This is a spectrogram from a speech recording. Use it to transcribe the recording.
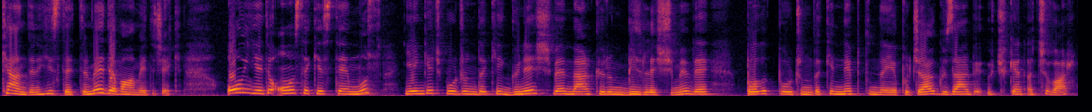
kendini hissettirmeye devam edecek 17-18 Temmuz Yengeç burcundaki Güneş ve Merkür'ün birleşimi ve Balık burcundaki Neptün'le yapacağı güzel bir üçgen açı var.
